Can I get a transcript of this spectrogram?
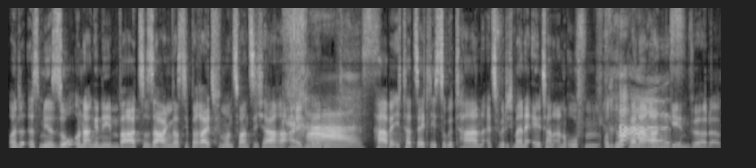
und es mir so unangenehm war zu sagen, dass ich bereits 25 Jahre alt bin, Krass. habe ich tatsächlich so getan, als würde ich meine Eltern anrufen und nur keiner Krass. rangehen würde.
